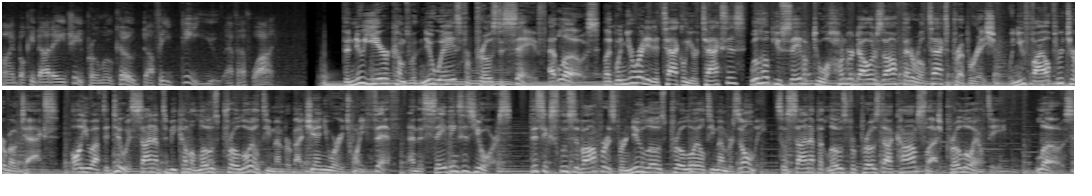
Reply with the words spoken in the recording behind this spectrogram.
mybookie.ag, promo code Duffy, D U F F Y. The new year comes with new ways for pros to save at Lowe's. Like when you're ready to tackle your taxes, we'll help you save up to $100 off federal tax preparation when you file through TurboTax. All you have to do is sign up to become a Lowe's Pro Loyalty member by January 25th, and the savings is yours. This exclusive offer is for new Lowe's Pro Loyalty members only, so sign up at lowesforpros.com slash proloyalty. Lowe's,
